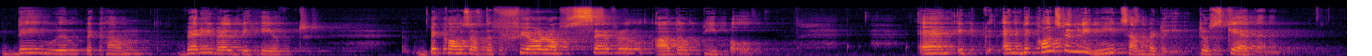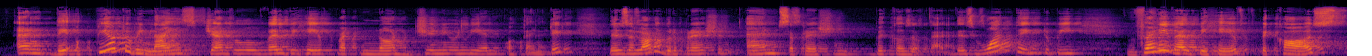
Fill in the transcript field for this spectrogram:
they will become very well behaved because of the fear of several other people and it and they constantly need somebody to scare them. And they appear to be nice gentle well behaved but not genuinely and authentic. There is a lot of repression and suppression because of that. There's one thing to be very well behaved because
